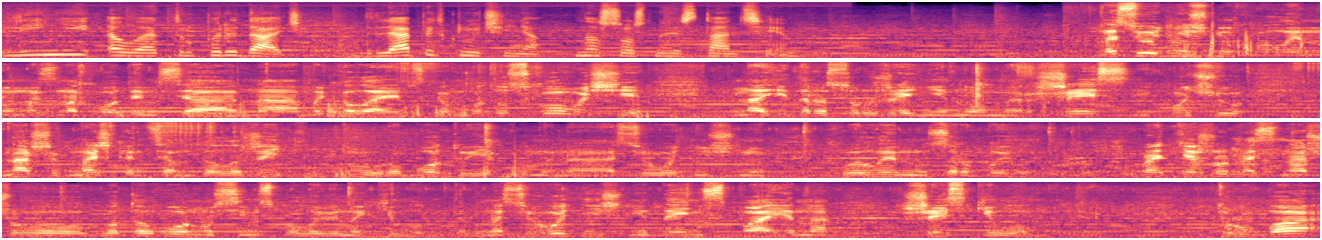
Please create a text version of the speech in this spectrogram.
лінії електропередач для підключення насосної станції. На сьогоднішню хвилину ми знаходимося на Миколаївському водосховищі на гідросооруженні номер 6 і хочу нашим мешканцям доложити ту роботу, яку ми на сьогоднішню хвилину зробили. Протяжність нашого водогону 7,5 км. На сьогоднішній день спаяно 6 км. Труба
